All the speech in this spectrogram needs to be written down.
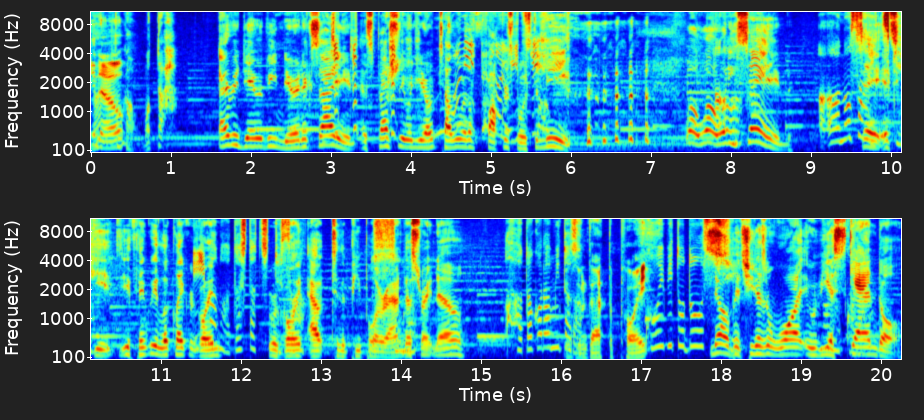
you know. Every day would be new and exciting, especially when you don't tell me where the fuck we're supposed to meet. whoa, whoa, what are you saying? Say, Itsuki, do you think we look like we're going we're going out to the people around us right now? Isn't that the point? No, but she doesn't want. It would be a scandal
